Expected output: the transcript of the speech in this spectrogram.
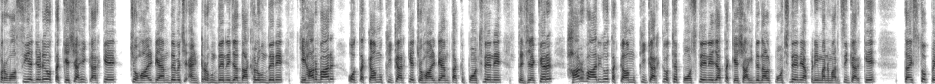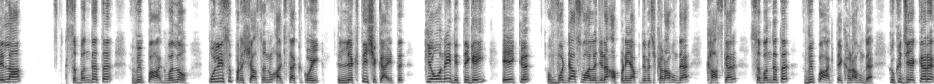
ਪ੍ਰਵਾਸੀ ਆ ਜਿਹੜੇ ਉਹ ਧੱਕੇਸ਼ਾਹੀ ਕਰਕੇ ਚੋਹਾਲ ਡੈਮ ਦੇ ਵਿੱਚ ਐਂਟਰ ਹੁੰਦੇ ਨੇ ਜਾਂ ਦਾਖਲ ਹੁੰਦੇ ਨੇ ਕਿ ਹਰ ਵਾਰ ਉਹ ਧੱਕਾ ਮੁੱਕੀ ਕਰਕੇ ਚੋਹਾਲ ਡੈਮ ਤੱਕ ਪਹੁੰਚਦੇ ਨੇ ਤੇ ਜੇਕਰ ਹਰ ਵਾਰੀ ਉਹ ਧੱਕਾ ਮੁੱਕੀ ਕਰਕੇ ਉੱਥੇ ਪਹੁੰਚਦੇ ਨੇ ਜਾਂ ਧੱਕੇਸ਼ਾਹੀ ਦੇ ਨਾਲ ਪਹੁੰਚਦੇ ਨੇ ਆਪਣੀ ਮਨਮਰਜ਼ੀ ਕਰਕੇ, ਤਾਂ ਇਸ ਤੋਂ ਪਹਿਲਾਂ ਸੰਬੰਧਿਤ ਵਿਭਾਗ ਵੱਲੋਂ ਪੁਲਿਸ ਪ੍ਰਸ਼ਾਸਨ ਨੂੰ ਅੱਜ ਤੱਕ ਕੋਈ ਲਿਖਤੀ ਸ਼ਿਕਾਇਤ ਕਿਉਂ ਨਹੀਂ ਦਿੱਤੀ ਗਈ? ਇਹ ਇੱਕ ਵੱਡਾ ਸਵਾਲ ਹੈ ਜਿਹੜਾ ਆਪਣੇ ਆਪ ਦੇ ਵਿੱਚ ਖੜਾ ਹੁੰਦਾ ਹੈ, ਖਾਸ ਕਰ ਸੰਬੰਧਿਤ ਵਿਭਾਗ ਤੇ ਖੜਾ ਹੁੰਦਾ ਹੈ। ਕਿਉਂਕਿ ਜੇਕਰ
